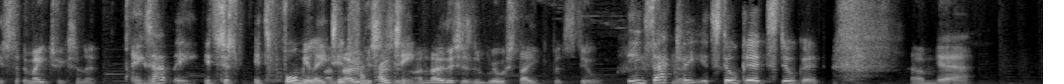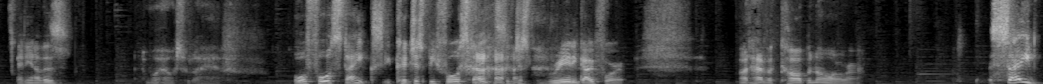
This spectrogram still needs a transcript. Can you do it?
It's the Matrix, isn't it? Exactly. It's just it's formulated from protein. I know this isn't real steak, but still. Exactly. It's still good. Still good. Um, Yeah. Any others? What else would I have? Or four steaks. It could just be four steaks and just really go for it. I'd have a carbonara. Same.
